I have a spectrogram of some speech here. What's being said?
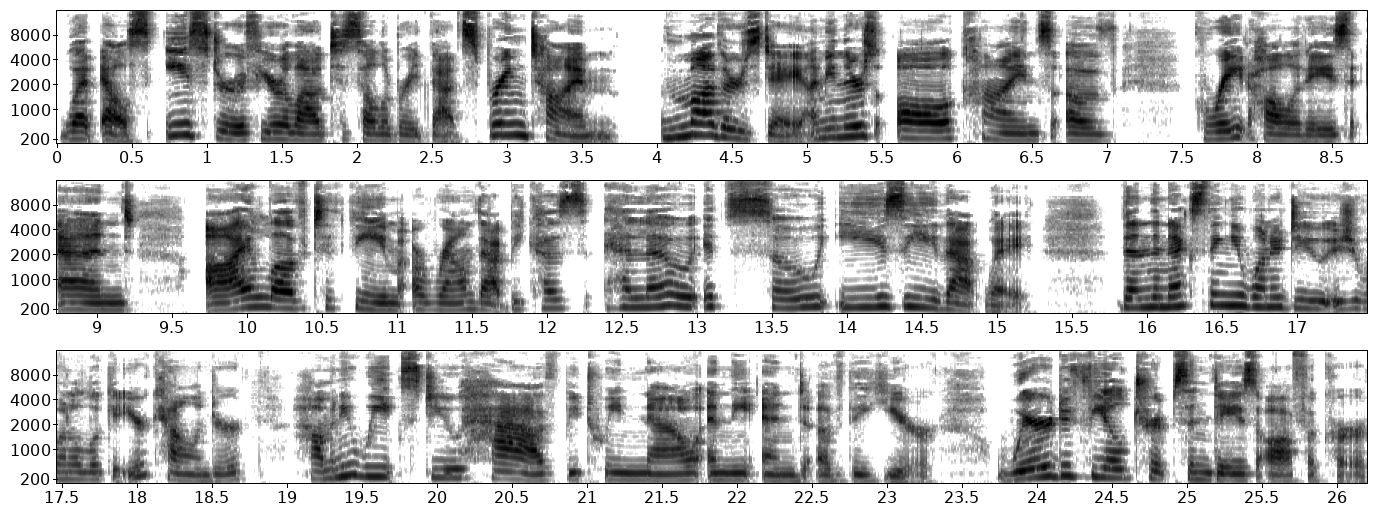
what else? Easter, if you're allowed to celebrate that, springtime, Mother's Day. I mean, there's all kinds of great holidays, and I love to theme around that because, hello, it's so easy that way. Then the next thing you want to do is you want to look at your calendar. How many weeks do you have between now and the end of the year? Where do field trips and days off occur?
